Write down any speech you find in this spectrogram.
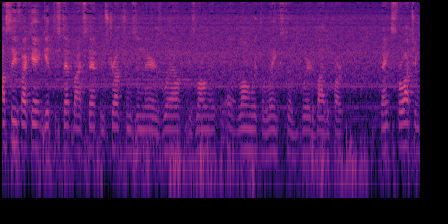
I'll see if I can't get the step-by-step -step instructions in there as well, as long uh, along with the links to where to buy the part. Thanks for watching.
